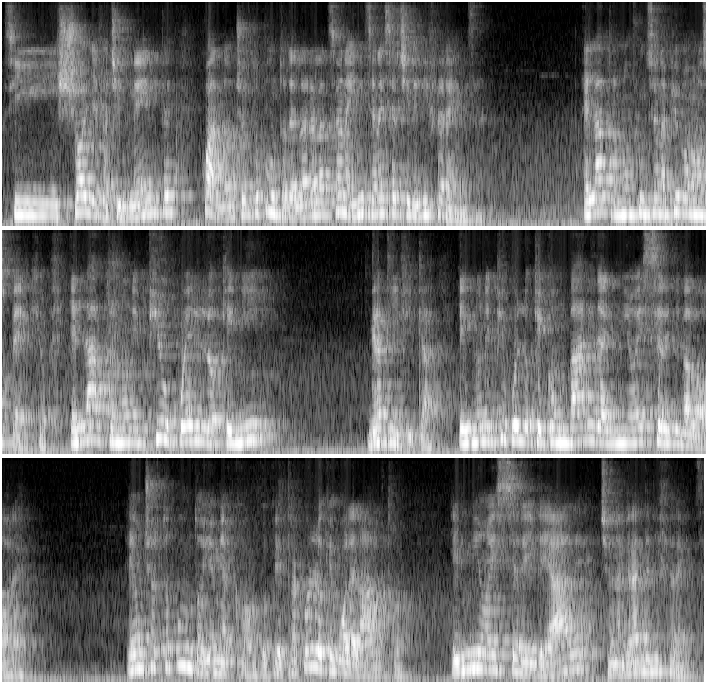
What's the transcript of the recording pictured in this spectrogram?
si scioglie facilmente quando a un certo punto della relazione iniziano ad esserci le differenze e l'altro non funziona più come uno specchio e l'altro non è più quello che mi gratifica e non è più quello che convalida il mio essere di valore. E a un certo punto io mi accorgo che tra quello che vuole l'altro e il mio essere ideale c'è una grande differenza.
